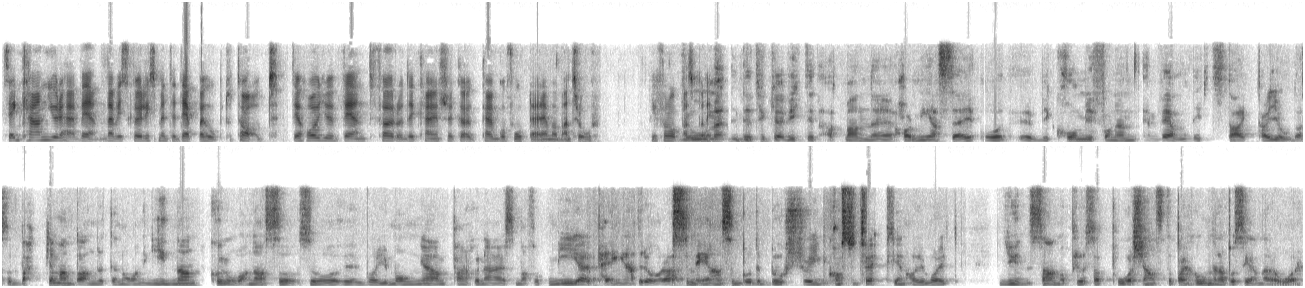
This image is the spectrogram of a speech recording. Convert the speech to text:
sen kan ju det här vända. Vi ska ju liksom inte deppa ihop totalt. Det har ju vänt förr och det kanske kan gå fortare än vad man tror. Vi får hoppas jo, på det. Men det tycker jag är viktigt att man eh, har med sig. Och eh, vi kom ju från en, en, väldigt stark period. Alltså backar man bandet en aning innan corona så, så eh, var det ju många pensionärer som har fått mer pengar att röra sig med. Alltså både börs och inkomstutvecklingen har ju varit gynnsam och plussat på tjänstepensionerna på senare år.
